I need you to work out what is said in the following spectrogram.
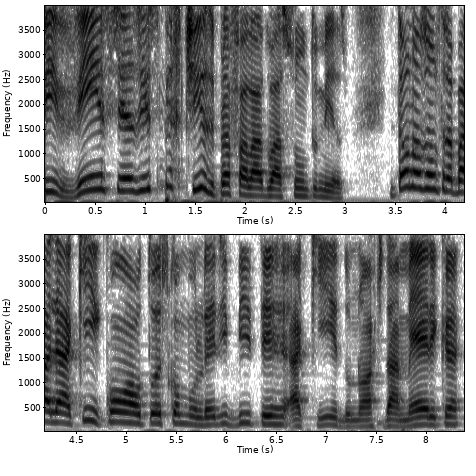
vivências e expertise para falar do assunto mesmo. Então nós vamos trabalhar aqui com autores como Lady Bitter, aqui do norte da América,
